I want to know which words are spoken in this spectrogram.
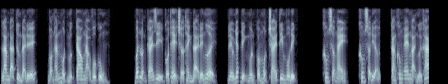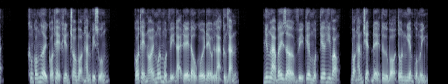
Làm đã từng đại đế, bọn hắn một mực cao ngạo vô cùng. Bất luận cái gì có thể trở thành đại đế người, đều nhất định muốn có một trái tim vô địch. Không sợ ngày, không sợ địa, càng không e ngại người khác. Không có người có thể khiến cho bọn hắn quỳ xuống. Có thể nói mỗi một vị đại đế đầu gối đều là cứng rắn. Nhưng là bây giờ vì kia một tia hy vọng, bọn hắn triệt để từ bỏ tôn nghiêm của mình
